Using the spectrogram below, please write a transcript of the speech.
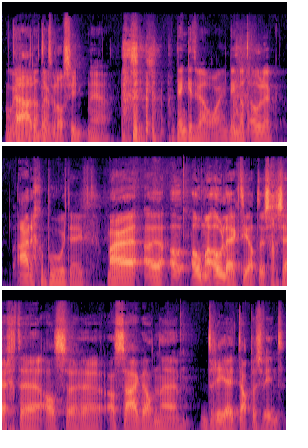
Hoewel ja dat, moeten we nog zien. Ja, precies. ik denk het wel hoor. Ik denk dat Oleg aardig geboerd heeft. Maar eh, oma Oleg die had dus gezegd, als, als Sagan drie etappes wint,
